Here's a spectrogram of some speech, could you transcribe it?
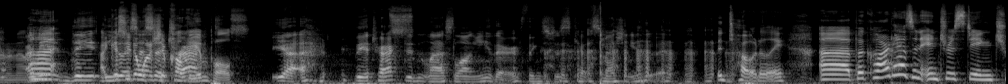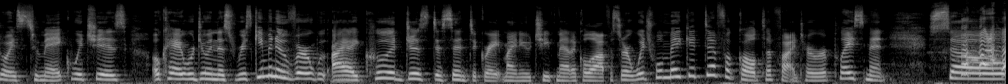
I don't know. I mean, uh, the, I the guess you don't want a USS ship called the Impulse. Yeah, the attract didn't last long either. Things just kept smashing into it. Totally. Uh, Picard has an interesting choice to make, which is okay, we're doing this risky maneuver. I could just disintegrate my new chief medical officer, which will make it difficult to find her replacement. So,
